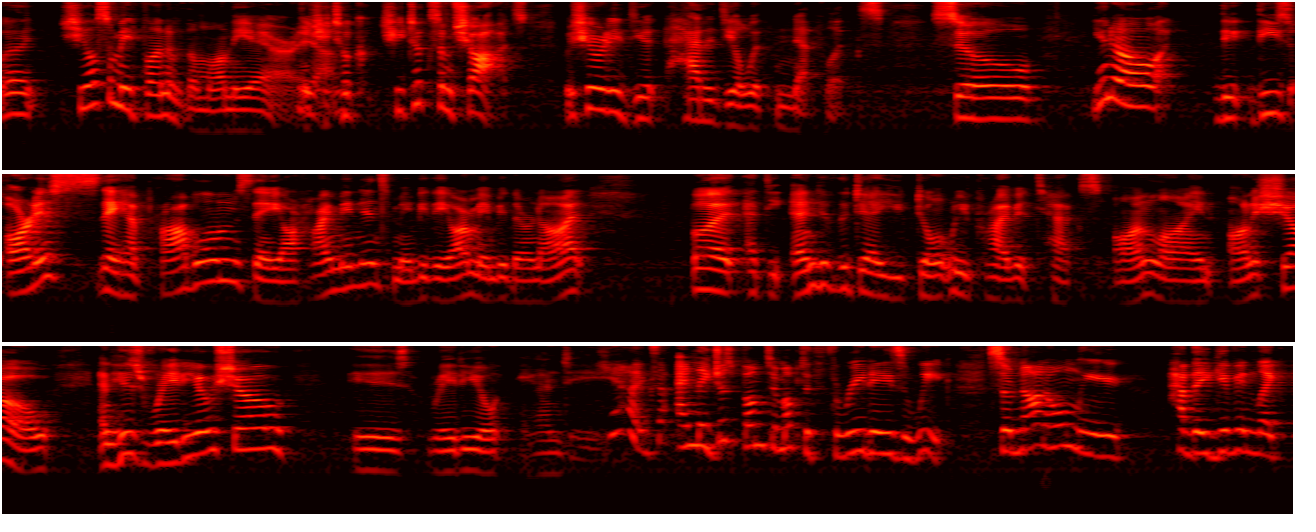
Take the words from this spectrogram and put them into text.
but she also made fun of them on the air, and she took she took some shots, but she already de- had to deal with Netflix. So, you know, the, these artists they have problems. They are high maintenance. Maybe they are. Maybe they're not. But at the end of the day, you don't read private texts online on a show, and his radio show is Radio Andy. Yeah, exactly. And they just bumped him up to three days a week. So not only have they given like,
